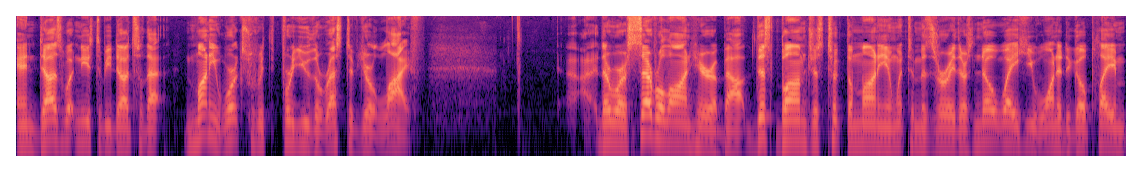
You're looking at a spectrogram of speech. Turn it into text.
and does what needs to be done so that money works for you the rest of your life. There were several on here about this bum just took the money and went to Missouri. There's no way he wanted to go play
